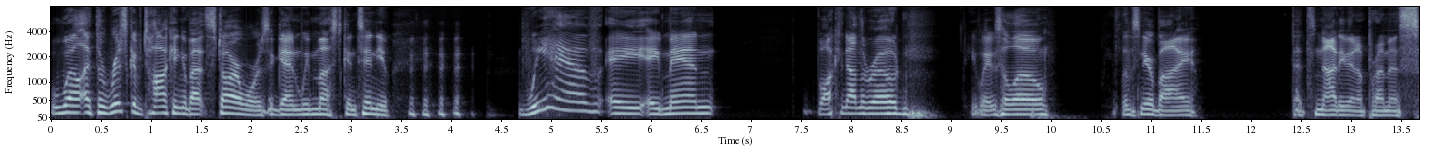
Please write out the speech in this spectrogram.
Well, at the risk of talking about Star Wars again, we must continue. we have a a man walking down the road. He waves hello. He lives nearby. That's not even a premise.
